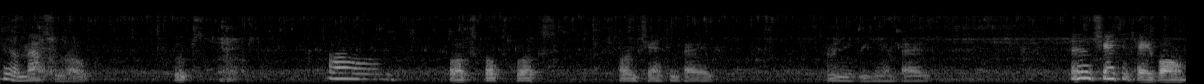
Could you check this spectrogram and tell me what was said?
Here's a master robe. Oops. Um, books, books, books. Oh, enchanting bag. An ingredient bag. An enchanting table.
